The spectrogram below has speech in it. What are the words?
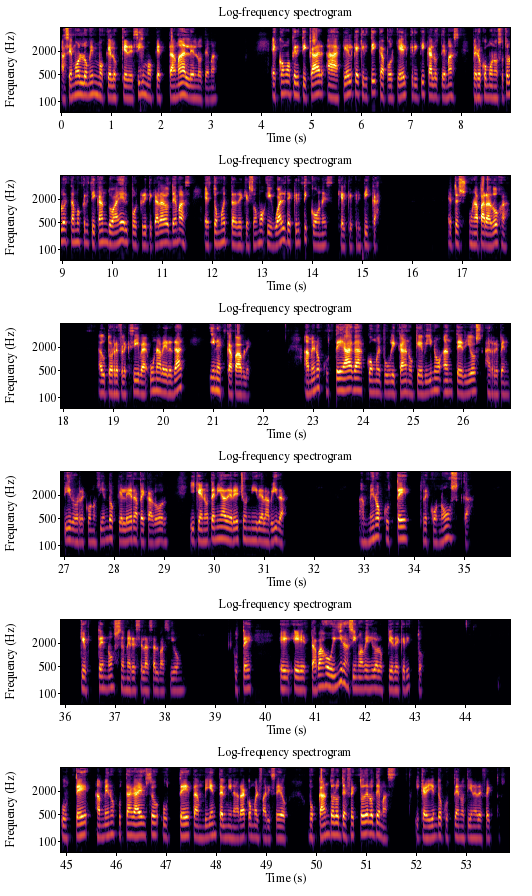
Hacemos lo mismo que los que decimos que está mal en los demás. Es como criticar a aquel que critica porque él critica a los demás, pero como nosotros lo estamos criticando a él por criticar a los demás, esto muestra de que somos igual de criticones que el que critica. Esto es una paradoja autorreflexiva, una verdad inescapable a menos que usted haga como el publicano que vino ante Dios arrepentido, reconociendo que él era pecador y que no tenía derecho ni de la vida. A menos que usted reconozca que usted no se merece la salvación, que usted eh, eh, está bajo ira si no ha venido a los pies de Cristo. Usted, a menos que usted haga eso, usted también terminará como el fariseo, buscando los defectos de los demás y creyendo que usted no tiene defectos.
